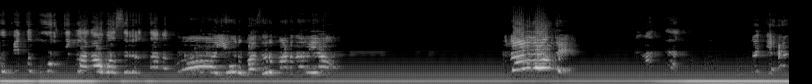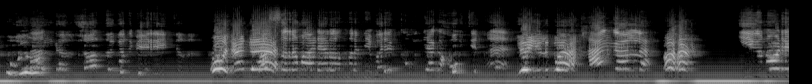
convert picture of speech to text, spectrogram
ಕುಪ್ಪಿತ್ತು ಮೂರ್ ತಿಂಗಳ ಅಗಾವ ಬಸರ್ ಇರ್ತಾನ. ಆ, ಇವ್ರು ಬಸರು ಮಾಡ್ದವ ಯಾವ? ಹಂಗ? ಐತದ ಓ ಹೆಂಗ? ಮಾಡ್ಯಾರ ಅಂದ್ರ ನೀ ಬರೀ ಕೌನ್ಯಾಗ ಹೋಗ್ತೀನ? ಏ ಇಲ್ಲಪ್ಪ ಹಂಗಲ್ಲ. ಈಗ ನೋಡಿ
